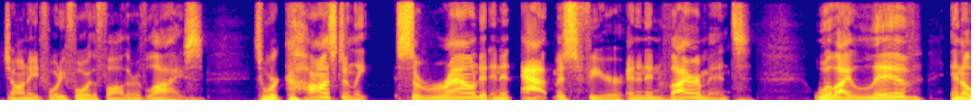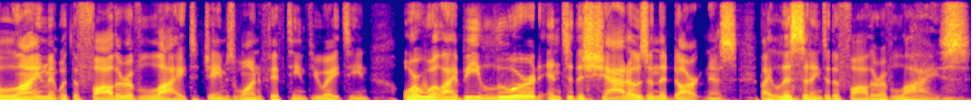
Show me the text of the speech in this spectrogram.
John 8 44, the Father of lies. So we're constantly surrounded in an atmosphere and an environment. Will I live in alignment with the Father of light, James 1 15 through 18, or will I be lured into the shadows and the darkness by listening to the Father of lies?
